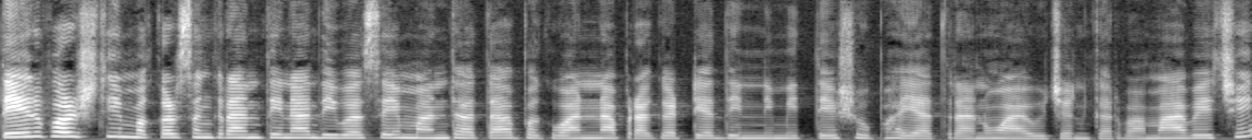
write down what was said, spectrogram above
તેર વર્ષથી મકર સંક્રાંતિના દિવસે માંધાતા ભગવાનના પ્રાગટ્ય દિન નિમિત્તે શોભાયાત્રાનું આયોજન કરવામાં આવે છે,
